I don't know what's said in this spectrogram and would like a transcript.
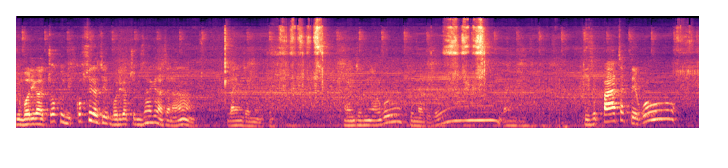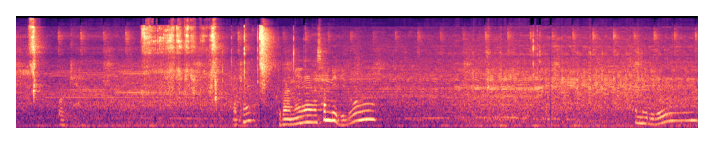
이 머리가 조금 곱슬이가 지금 머리가 좀 이상하게 나잖아. 라인 정리 이렇게. 라인 정리하고 빛나주고 라인 정리 빛을 바짝 대고 이렇게 오케이. 그 다음에 3mm로 3mm로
